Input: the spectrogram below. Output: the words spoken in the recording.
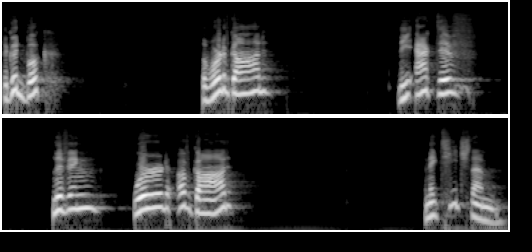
the good book, the Word of God, the active, living Word of God, and they teach them.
